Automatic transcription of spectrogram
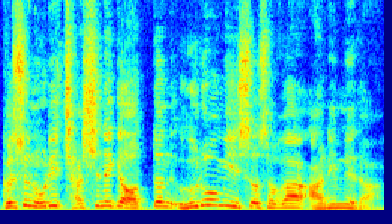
그것은 우리 자신에게 어떤 의로움이 있어서가 아닙니다.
